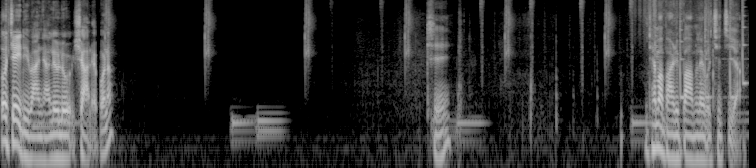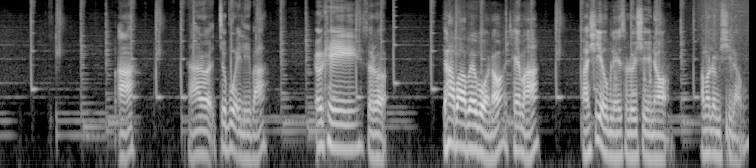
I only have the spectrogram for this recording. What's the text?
တော့ကြိတ်ဒီပါညာလို့လို့ရတယ်ပေါ့နော် okay ဒီထဲမှာဘာတွေပါမလဲကိုချစ်ကြည့်အောင်အာဒါကတော့ကျုပ်ပုတ်အိတ်လေးပါ okay ဆိုတော့ဒါပါပဲပေါ့နော်အထဲမှာမရှိအောင်မလဲဆိုလို့ရှိရင်တော့အမှတော့မရှိတော့ဘူး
